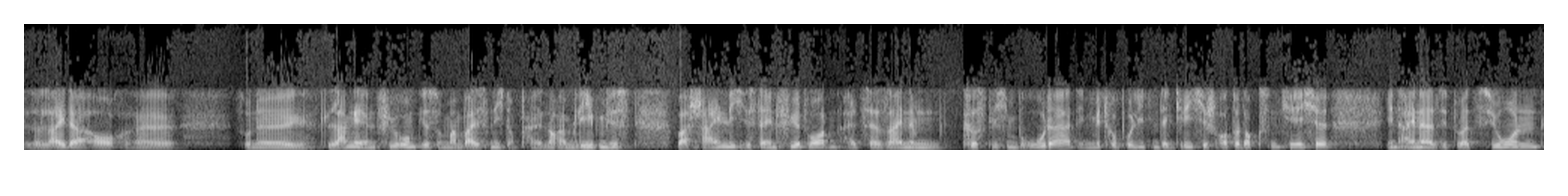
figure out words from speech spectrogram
leider auch äh, so eine lange Entführung ist und man weiß nicht, ob er noch am Leben ist. Wahrscheinlich ist er entführt worden, als er seinem christlichen Bruder, den Metropoliten der griechisch-orthodoxen Kirche, in einer Situation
